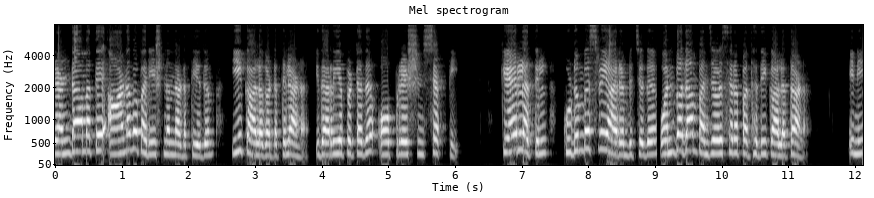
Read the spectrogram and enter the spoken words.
രണ്ടാമത്തെ ആണവ പരീക്ഷണം നടത്തിയതും ഈ കാലഘട്ടത്തിലാണ്. ഇതറിയപ്പെട്ടത് ഓപ്പറേഷൻ ശക്തി. കേരളത്തിൽ കുടുംബശ്രീ ആരംഭിച്ചത് ഒൻപതാം പഞ്ചവത്സര പദ്ധതി കാലത്താണ്. ഇനി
